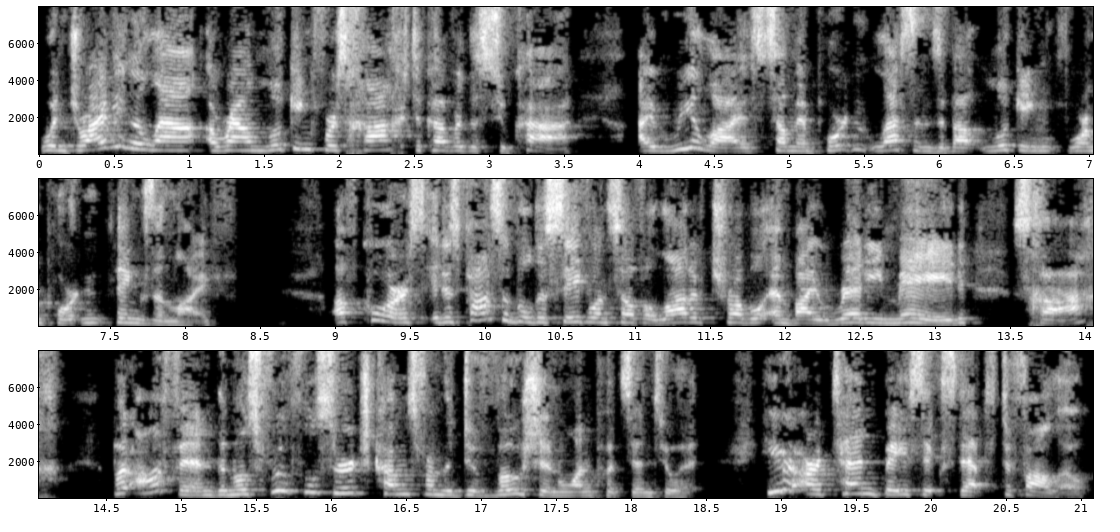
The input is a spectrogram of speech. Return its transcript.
When driving around looking for schach to cover the sukkah, I realized some important lessons about looking for important things in life. Of course, it is possible to save oneself a lot of trouble and buy ready-made schach, but often the most fruitful search comes from the devotion one puts into it. Here are 10 basic steps to follow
